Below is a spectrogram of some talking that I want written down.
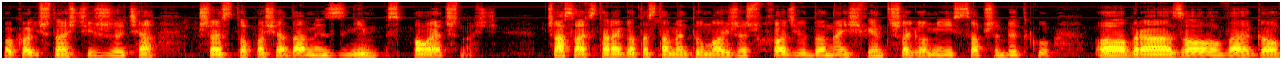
w okoliczności życia, przez to posiadamy z nim społeczność. W czasach Starego Testamentu Mojżesz wchodził do najświętszego miejsca przybytku obrazowego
